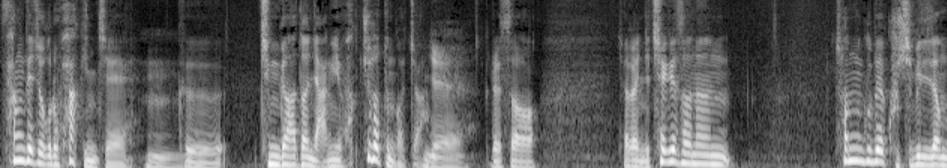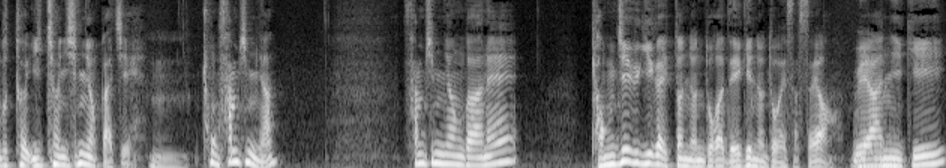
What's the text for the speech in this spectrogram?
상대적으로 확 이제 음. 그 증가하던 양이 확 줄어든 거죠. 예. 그래서 제가 이제 책에서는 1991년부터 2020년까지 음. 총 30년 30년간의 경제 위기가 있던 연도가 4개 연도가 있었어요. 외환 위기,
